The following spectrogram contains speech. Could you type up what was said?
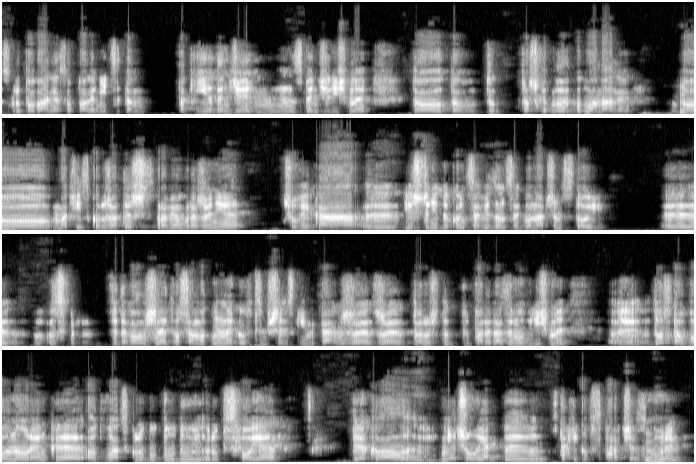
zgrupowania z Opalenicy, tam taki jeden dzień spędziliśmy, to, to, to troszkę byłem podłamany. Bo mhm. Maciej Skorża też sprawiał wrażenie człowieka jeszcze nie do końca wiedzącego, na czym stoi. E, wydawało mi się nawet osamotnionego w tym wszystkim, tak, że, że to już to parę razy mówiliśmy, e, dostał wolną rękę od władz klubu buduj, rób swoje, tylko nie czuł jakby takiego wsparcia z góry. Mhm.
